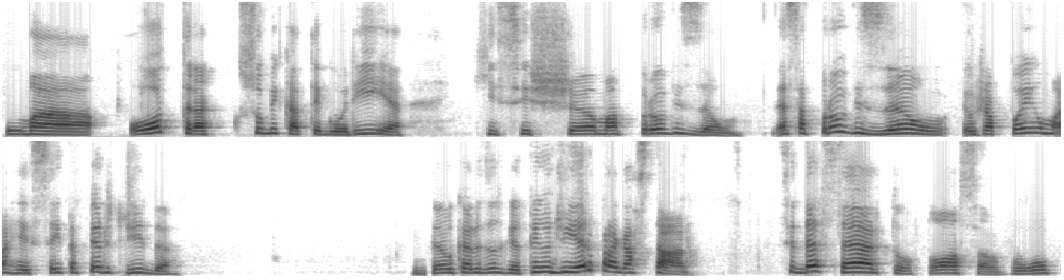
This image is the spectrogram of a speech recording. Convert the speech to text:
uma outra subcategoria que se chama provisão. Nessa provisão, eu já ponho uma receita perdida. Então, eu quero dizer que eu tenho dinheiro para gastar. Se der certo, nossa, vou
